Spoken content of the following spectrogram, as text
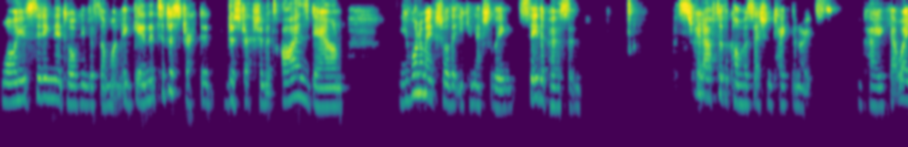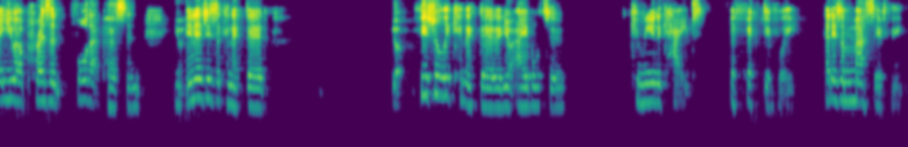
while you're sitting there talking to someone. Again, it's a distracted distraction. It's eyes down. You want to make sure that you can actually see the person straight after the conversation, take the notes. Okay, that way you are present for that person. Your energies are connected, you're visually connected, and you're able to communicate effectively. That is a massive thing.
